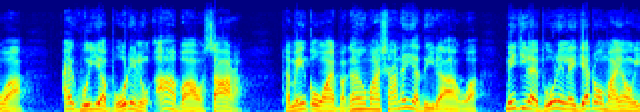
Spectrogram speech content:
ကွာ အဲ့ခွေးကြီးကဘိုးတင်လို့အားပါစားတာထမင်းကုံဝိုင်းပကံမှာရှာနေရသေးတာကွာမင်းကြည့်လိုက်ဘိုးတင်လည်းရက်တော်မှရောင်းဤ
